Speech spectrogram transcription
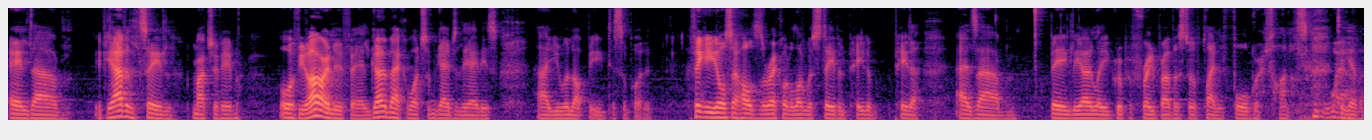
And um, if you haven't seen much of him, or if you are a new fan, go back and watch some games in the 80s. Uh, you will not be disappointed. I think he also holds the record along with Stephen Peter, Peter as um, being the only group of three brothers to have played in four grand finals Wow. together.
